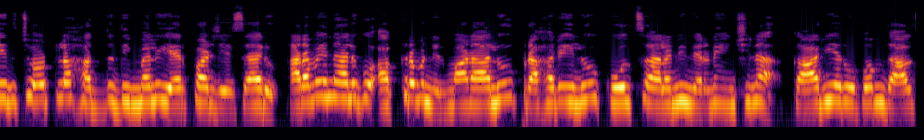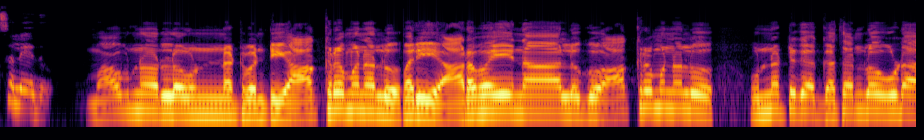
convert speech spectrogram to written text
ఐదు చోట్ల హద్దు దిమ్మలు ఏర్పాటు చేశారు. అరవై నాలుగు అక్రమ నిర్మాణాలు ప్రహరీలు కూల్చాలని నిర్ణయించిన కార్యరూపం దాల్చలేదు. మహబూబ్నగర్లో ఉన్నటువంటి ఆక్రమణలు మరి అరవై నాలుగు ఆక్రమణలు ఉన్నట్టుగా గతంలో కూడా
